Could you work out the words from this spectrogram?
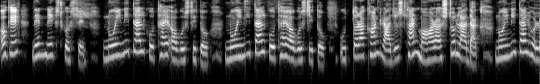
Okay then next question Nainital কোথায় অবস্থিত? নৈনিতাল কোথায় অবস্থিত? উত্তরাখণ্ড, রাজস্থান, মহারাষ্ট্র, লাদাখ। নৈনিতাল হল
